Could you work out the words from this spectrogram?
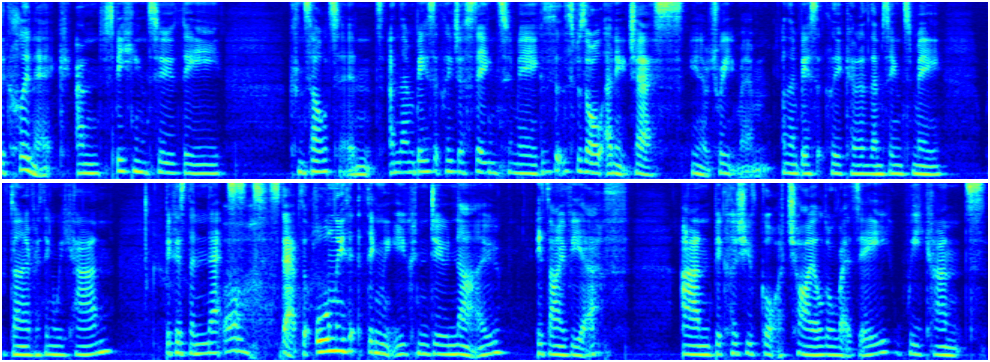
the clinic and speaking to the consultant and then basically just saying to me because this was all NHS you know treatment and then basically kind of them saying to me we've done everything we can because the next step the only thing that you can do now is IVF and because you've got a child already we can't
